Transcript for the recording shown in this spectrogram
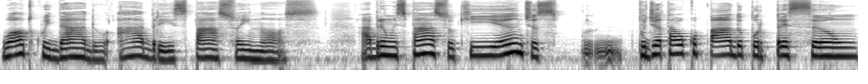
O autocuidado abre espaço em nós, abre um espaço que antes podia estar ocupado por pressão,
